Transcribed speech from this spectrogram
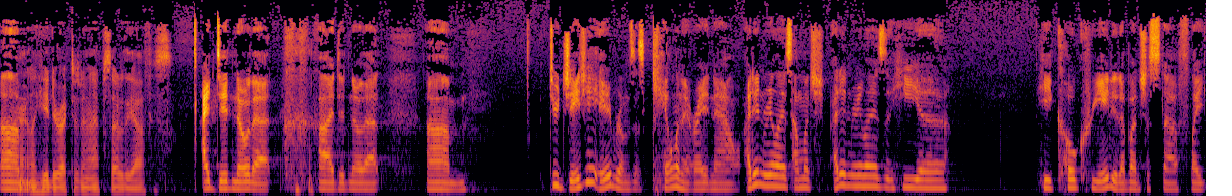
Apparently he directed an episode of The Office. I did know that. I did know that. Um, dude, J.J. Abrams is killing it right now. I didn't realize how much. I didn't realize that he uh, he co-created a bunch of stuff. Like,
